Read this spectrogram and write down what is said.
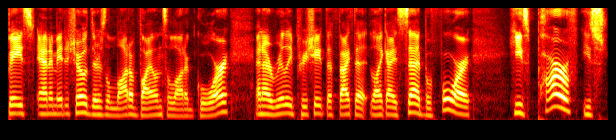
based animated show. There's a lot of violence, a lot of gore. And I really appreciate the fact that, like I said before, he's powerful he's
